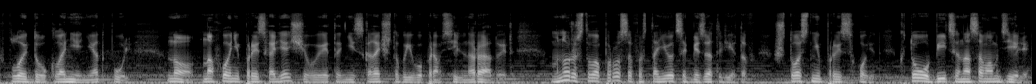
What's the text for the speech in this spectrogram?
вплоть до уклонения от пуль. Но на фоне происходящего это не сказать, чтобы его прям сильно радует. Множество вопросов остается без ответов. Что с ним происходит? Кто убийца на самом деле?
